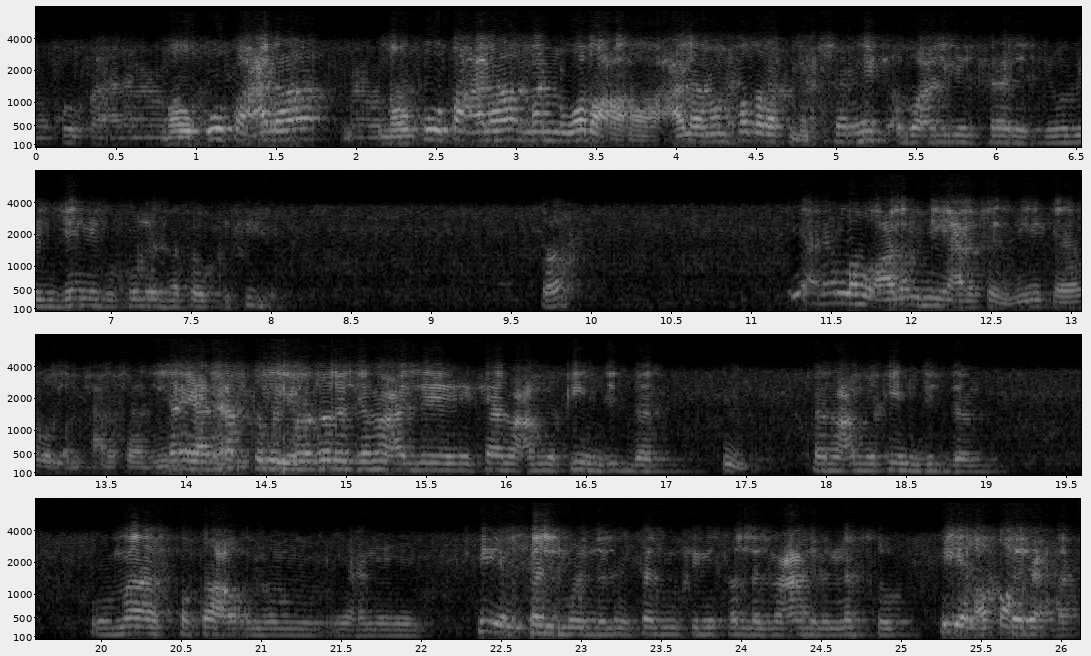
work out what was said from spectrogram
موقوفة على من موقوفة على موقوفة على من وضعها على من صدرت منه. عشان هيك أبو علي الفارسي وبنجني بيقول إنها توقيفية. صح؟ يعني الله أعلم هي علشان هيك ولا مش علشان هيك لا يعني أقصد إنه هذول الجماعة اللي كانوا عميقين جدا. كانوا عميقين جدا. وما استطاعوا إنهم يعني هي يسلموا إنه الإنسان ممكن يصل للمعاني من نفسه. هي يخترعها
